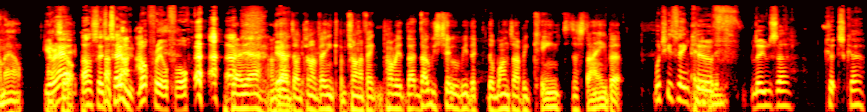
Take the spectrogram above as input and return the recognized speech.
I'm out. You're That's out. it. Oh, so it's two, not three or four. yeah, yeah. I'm, Yeah. I'm trying to think. I'm trying to think. Probably th- those two would be the, the ones I'd be keen to stay. But what do you think Everybody. of Louza Kucka?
